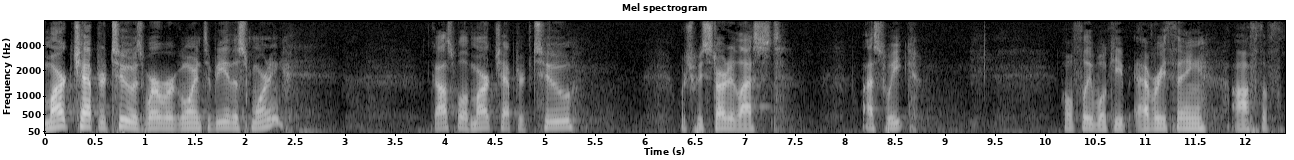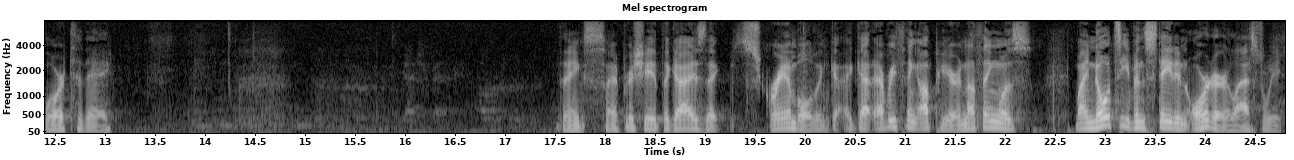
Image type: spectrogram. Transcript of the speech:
Mark chapter 2 is where we're going to be this morning. Gospel of Mark chapter 2, which we started last, last week. Hopefully, we'll keep everything off the floor today. Thanks. I appreciate the guys that scrambled and got, got everything up here. Nothing was, my notes even stayed in order last week,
